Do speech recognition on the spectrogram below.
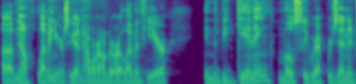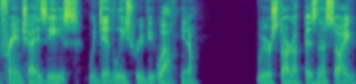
Uh, no, 11 years ago. Now we're on to our 11th year. In the beginning, mostly represented franchisees. We did lease review. Well, you know, we were a startup business, so I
